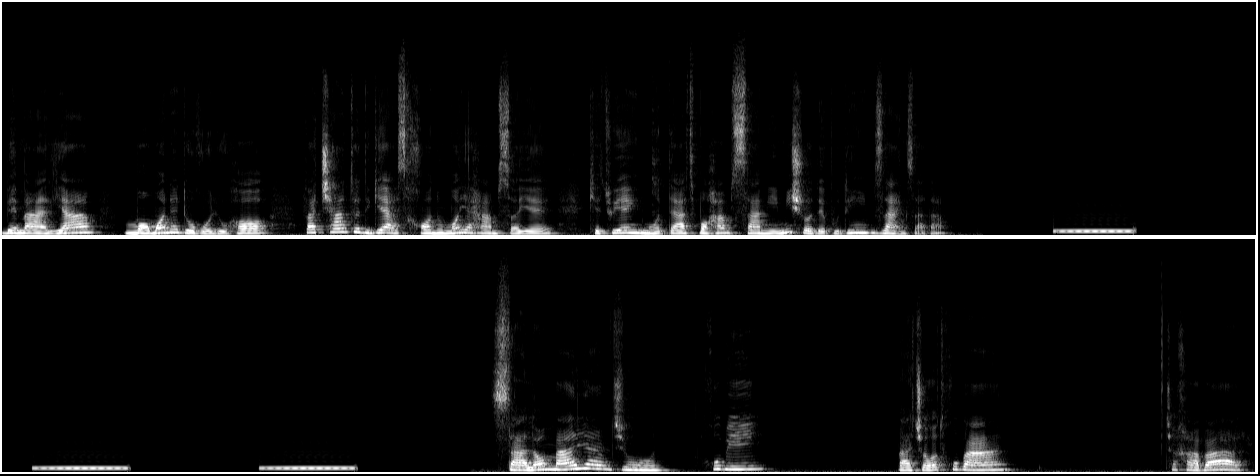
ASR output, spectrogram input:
به مریم مامان دوقلوها و چند تا دیگه از خانومای همسایه که توی این مدت با هم صمیمی شده بودیم زنگ زدم. سلام مریم جون خوبی؟ بچه هات خوبن؟ چه خبر؟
